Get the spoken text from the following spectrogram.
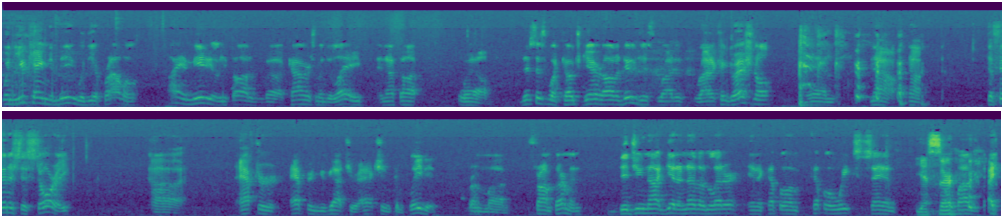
when you came to me with your problem, I immediately thought of uh, Congressman DeLay, and I thought, well, this is what Coach Garrett ought to do: just write a write a congressional. And now, now, to finish this story, uh, after after you got your action completed from uh, Strom Thurmond, did you not get another letter in a couple of couple of weeks saying, "Yes, sir"? Oh, way,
